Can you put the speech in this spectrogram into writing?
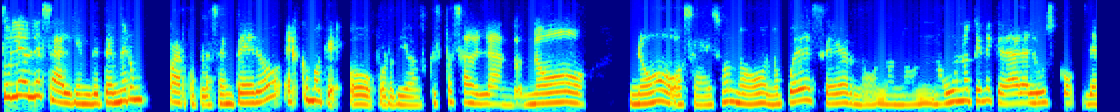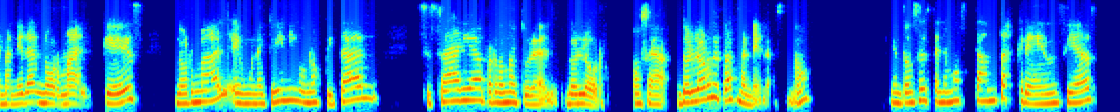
tú le hablas a alguien de tener un parto placentero, es como que, oh, por Dios, ¿qué estás hablando? No, no, o sea, eso no, no puede ser, no, no, no, no, uno tiene que dar a luz de manera normal, que es normal en una clínica, un hospital, cesárea, perdón, natural, dolor, o sea, dolor de todas maneras, ¿no? Entonces tenemos tantas creencias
